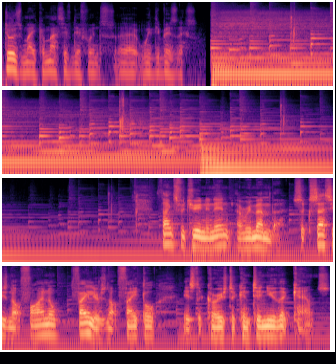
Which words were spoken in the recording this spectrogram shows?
does make a massive difference uh, with your business. Thanks for tuning in, and remember success is not final, failure is not fatal, it's the courage to continue that counts.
